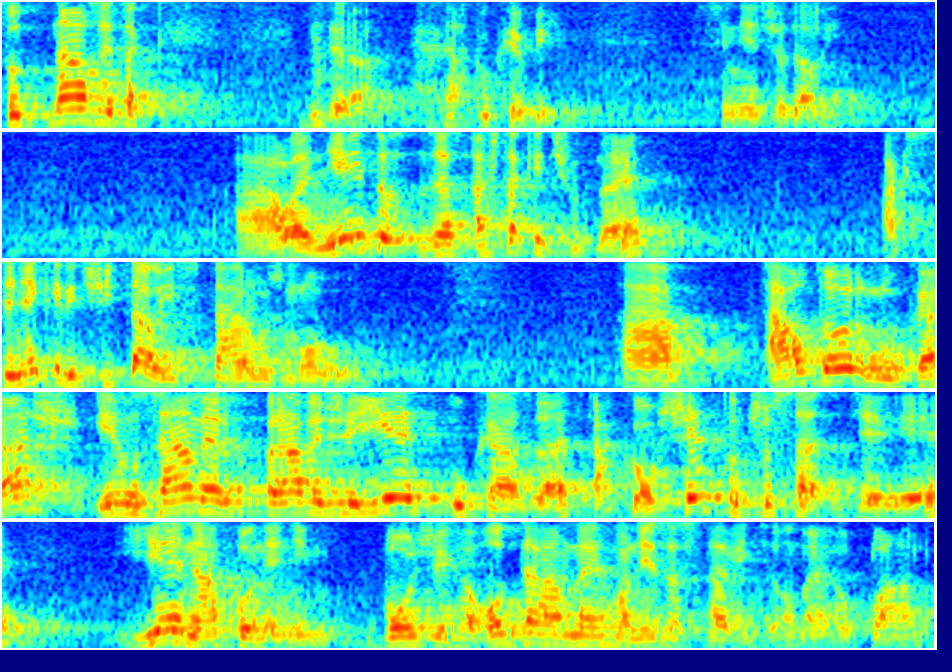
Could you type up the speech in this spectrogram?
To naozaj tak vyzerá, ako keby si niečo dali. Ale nie je to zase až také čudné, ak ste niekedy čítali starú zmluvu. A autor Lukáš, jeho zámer práve, že je ukázať, ako všetko, čo sa deje, je naplnením Božieho oddávneho nezastaviteľného plánu.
